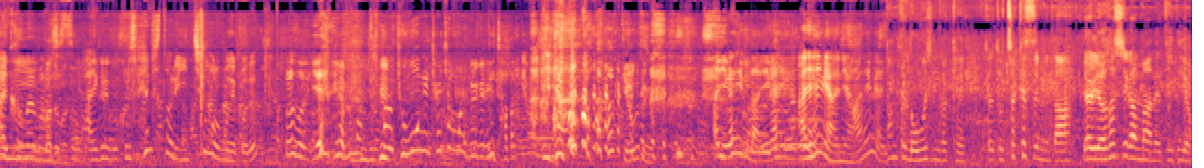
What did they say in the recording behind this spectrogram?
아니, 맞아 맞아. 아니 그리고 그래서 햄스터를 2층으로 보냈거든. 그래서 얘가 맨날 아, 종홍이 철창만 긁으니 자다 깨면. 귀여워 생겼어. 아 얘가 햄이다. 얘가 햄. 아니 햄이 아니야. 아 햄이 아니야. 상태 너무 심각해. 저 도착했습니다. 16시간 만에 드디어.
